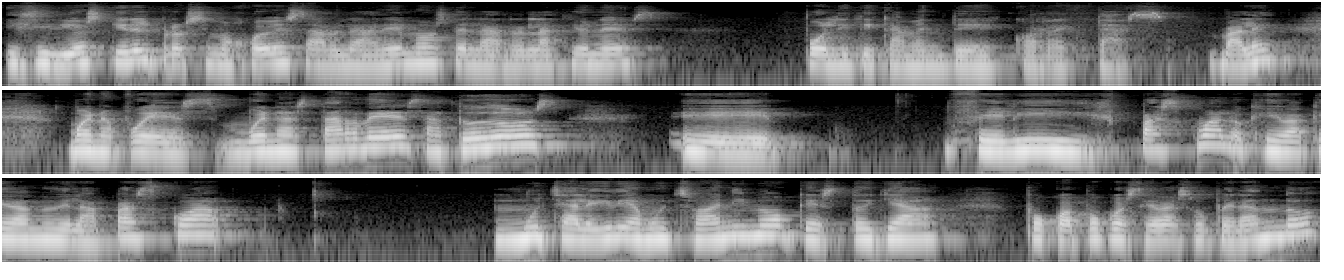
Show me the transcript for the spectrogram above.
y si Dios quiere, el próximo jueves hablaremos de las relaciones políticamente correctas. ¿Vale? Bueno, pues buenas tardes a todos. Eh, feliz Pascua, lo que va quedando de la Pascua mucha alegría, mucho ánimo, que esto ya poco a poco se va superando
